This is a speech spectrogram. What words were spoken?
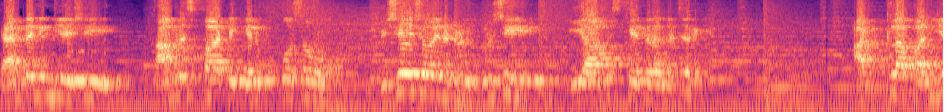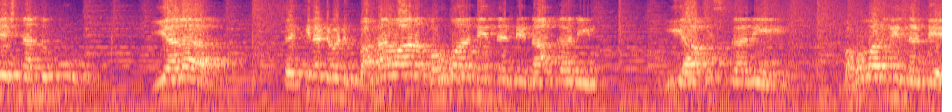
క్యాంపెయినింగ్ చేసి కాంగ్రెస్ పార్టీ గెలుపు కోసం విశేషమైనటువంటి కృషి ఈ ఆఫీస్ కేంద్రంగా జరిగింది. అట్లా పనిచేసినందుకు ఇవాళ దక్కినటువంటి బహుమాన బహుమానం ఏంటంటే నాకు కానీ ఈ ఆఫీస్ కానీ బహుమానం ఏంటంటే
